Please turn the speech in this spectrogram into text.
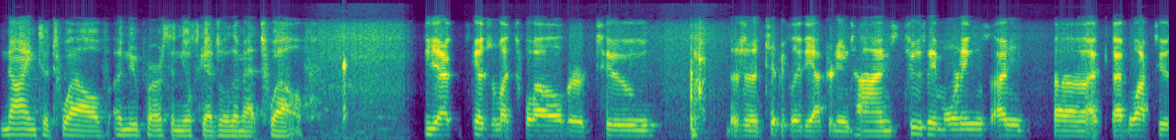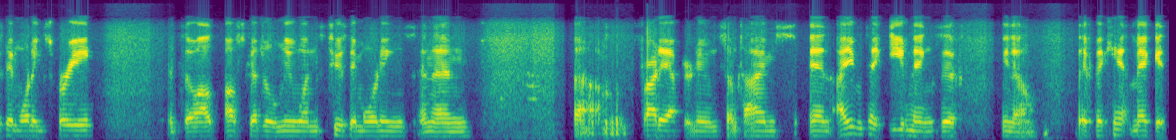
nine to twelve, a new person you'll schedule them at twelve. Yeah, schedule them at twelve or two. Those are typically the afternoon times. Tuesday mornings, I'm uh, I, I block Tuesday mornings free, and so I'll I'll schedule new ones Tuesday mornings, and then um, Friday afternoon sometimes, and I even take evenings if you know if they can't make it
